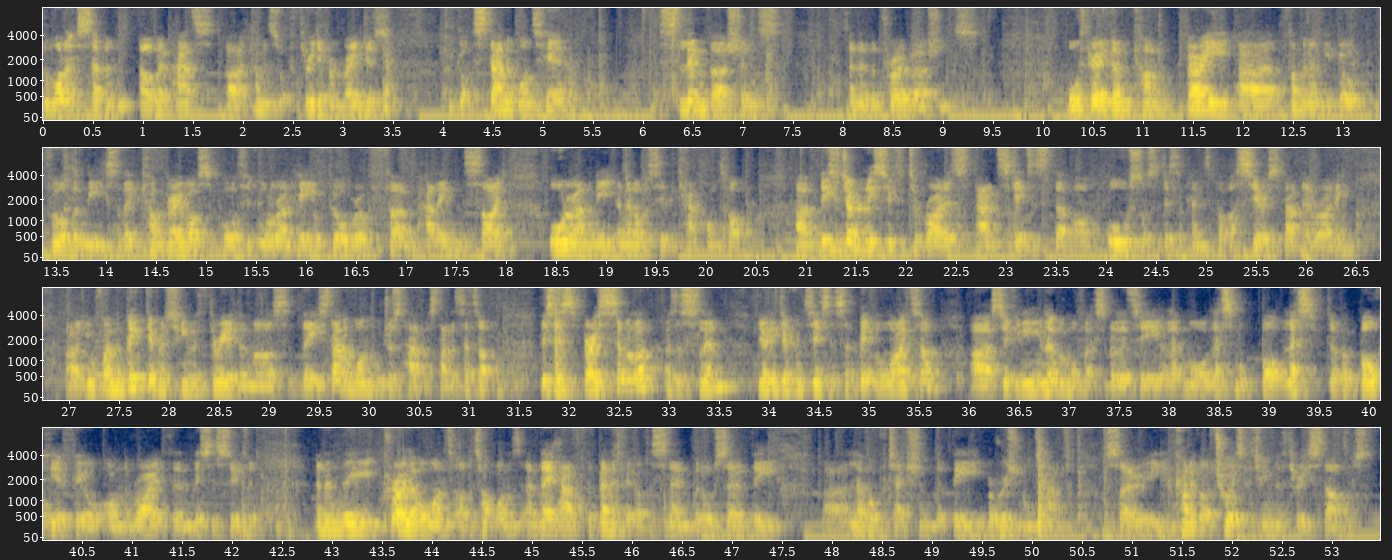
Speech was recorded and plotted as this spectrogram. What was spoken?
The 187 elbow pads uh, come in sort of three different ranges. You've got the standard ones here, the slim versions, and then the pro versions. All three of them come very uh, fundamentally built for the knee, so they come very well supported. All around here, you'll feel real firm padding inside, all around the knee, and then obviously the cap on top. Um, these are generally suited to riders and skaters that are all sorts of disciplines but are serious about their riding. Uh, you'll find the big difference between the three of them is the standard one will just have a standard setup. This is very similar as a slim. The only difference is it's a bit lighter. Uh, so if you need a little bit more flexibility, a little more, less more, less of a bulkier feel on the ride, then this is suited. And then the pro level ones are the top ones, and they have the benefit of the slim, but also the uh, level protection that the originals have. So you've kind of got a choice between the three styles.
